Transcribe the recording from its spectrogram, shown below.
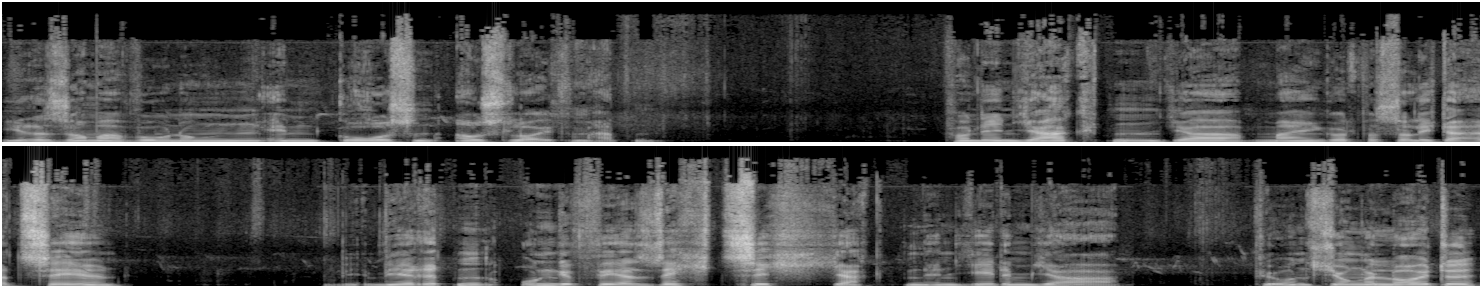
ihre Sommerwohnungen in großen Ausläufen hatten. Von den Jagden, ja, mein Gott, was soll ich da erzählen? Wir ritten ungefähr 60 Jagden in jedem Jahr. Für uns junge Leute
